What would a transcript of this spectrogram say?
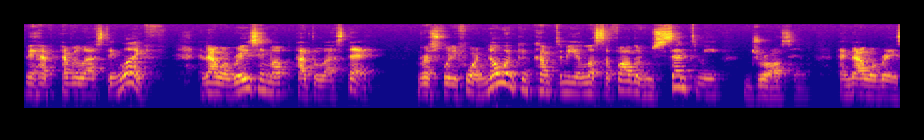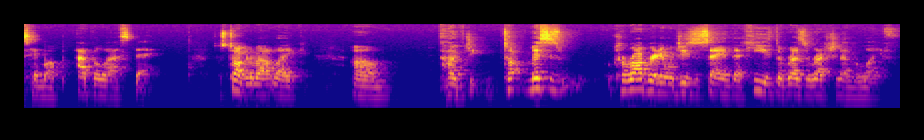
may have everlasting life, and I will raise him up at the last day. Verse 44 No one can come to me unless the Father who sent me draws him, and I will raise him up at the last day. So it's talking about like um, how this is corroborating what Jesus is saying that he is the resurrection and the life.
